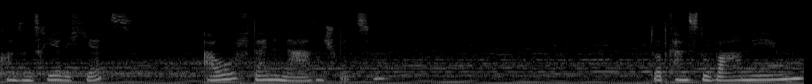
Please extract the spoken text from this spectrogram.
konzentriere dich jetzt auf deine Nasenspitze. Dort kannst du wahrnehmen,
